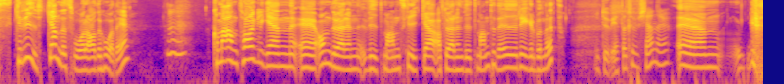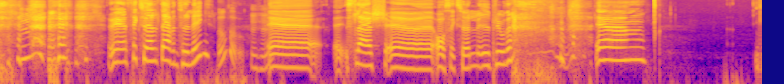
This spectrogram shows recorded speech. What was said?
skrikande svår ADHD. Kommer antagligen, eh, om du är en vit man, skrika att du är en vit man till dig regelbundet. Du vet att du förtjänar det. Ehm, eh, sexuellt äventyrlig. Ooh. Eh, eh, slash eh, asexuell i perioder. Ehm,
